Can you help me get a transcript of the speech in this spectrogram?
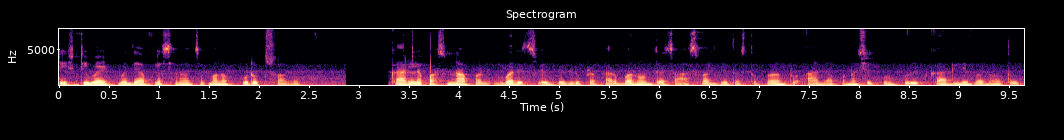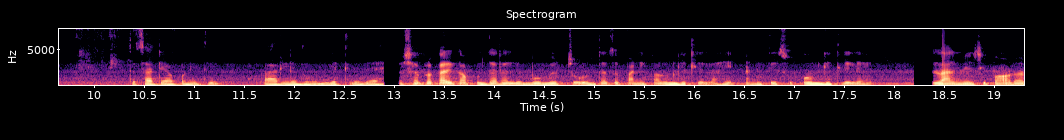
टेस्टी बाईटमध्ये आपल्या सर्वांचं मनपूर्वक स्वागत. कारल्यापासून आपण बरेच वेगवेगळे प्रकार बनवून त्याचा आस्वाद घेत असतो परंतु आज आपण असे कुरकुरीत कारले बनवतो त्यासाठी आपण इथे कारले धुवून घेतलेले आहे. अशा प्रकारे कापून त्याला लिंबू मीठ चोळून त्याचं पाणी काढून घेतलेलं आहे आणि ते सुकवून घेतलेले आहे. लाल मिरची पावडर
